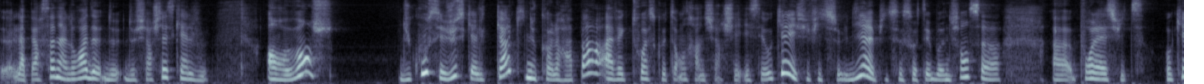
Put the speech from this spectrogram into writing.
euh, la personne a le droit de chercher ce qu'elle veut. En revanche, du coup, c'est juste quelqu'un qui ne collera pas avec toi ce que tu es en train de chercher. Et c'est OK, il suffit de se le dire et puis de se sauter bonne chance euh, euh, pour la suite. OK?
